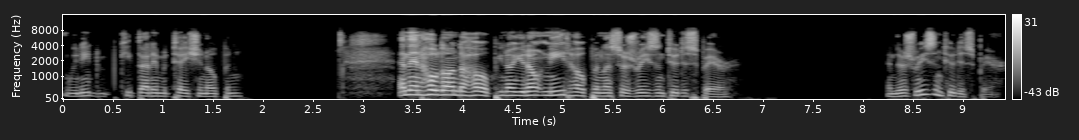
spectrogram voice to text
We need to keep that invitation open. And then hold on to hope. You know, you don't need hope unless there's reason to despair. And there's reason to despair.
